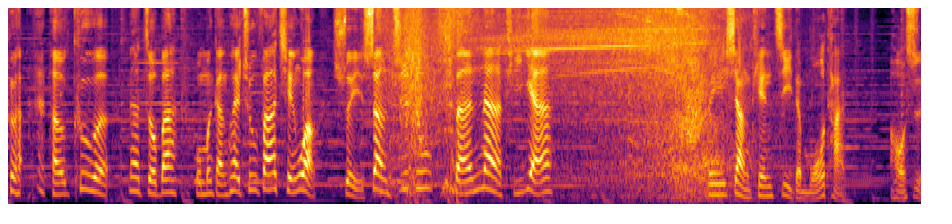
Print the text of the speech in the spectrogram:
好酷啊！那走吧，我们赶快出发前往水上之都凡纳提亚。飞向天际的魔毯，哦，是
